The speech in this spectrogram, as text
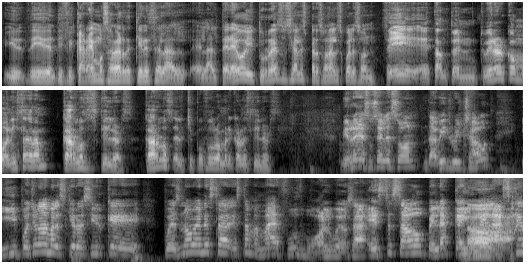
Y y identificaremos a ver de quién es el, al- el alter ego y tus redes sociales personales, ¿cuáles son? Sí, eh, tanto en Twitter como en Instagram, Carlos Steelers. Carlos, el equipo de fútbol americano Steelers. Mis redes sociales son David Reach Out. Y pues yo nada más les quiero decir que. Pues no ven esta, esta mamá de fútbol, güey. O sea, este sábado pelea Caín No. Velázquez,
